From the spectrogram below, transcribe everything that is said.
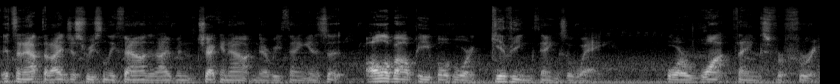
it's an app that I just recently found and I've been checking out and everything. And it's a, all about people who are giving things away or want things for free.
